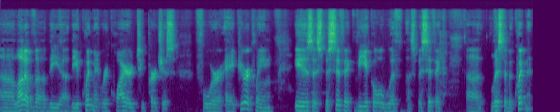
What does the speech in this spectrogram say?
Uh, a lot of uh, the uh, the equipment required to purchase for a PuraClean is a specific vehicle with a specific uh, list of equipment.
